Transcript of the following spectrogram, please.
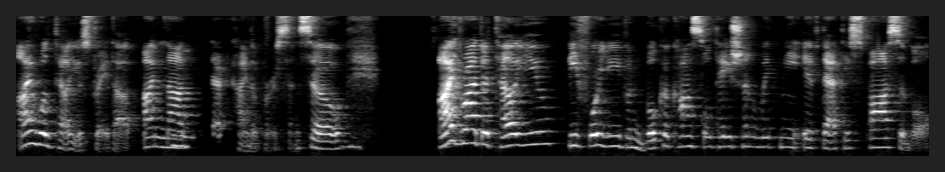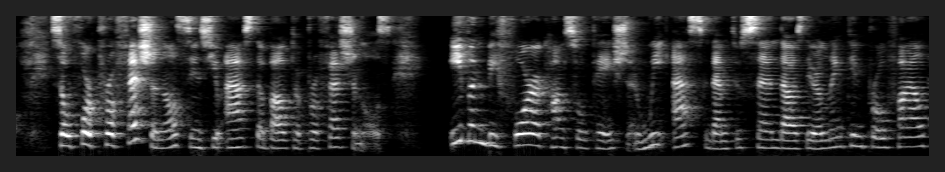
i will tell you straight up i'm not mm-hmm. that kind of person so mm-hmm. I'd rather tell you before you even book a consultation with me if that is possible. So, for professionals, since you asked about the professionals, even before a consultation, we ask them to send us their LinkedIn profile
